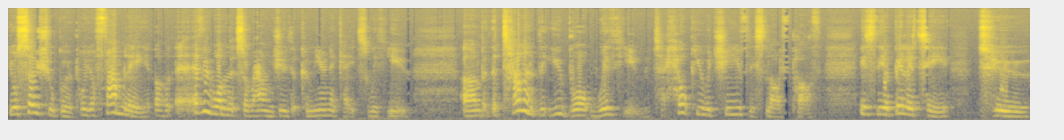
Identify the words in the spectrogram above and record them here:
your social group or your family or everyone that's around you that communicates with you. Um, but the talent that you brought with you to help you achieve this life path is the ability to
